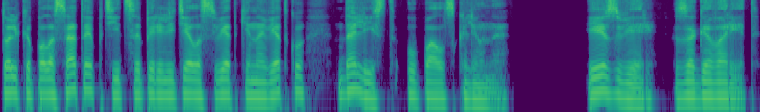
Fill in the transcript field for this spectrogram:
только полосатая птица перелетела с ветки на ветку, да лист упал с клена. И зверь заговорит.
